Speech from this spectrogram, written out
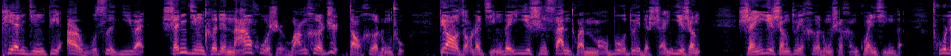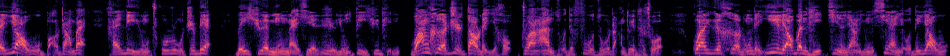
天津第二五四医院神经科的男护士王鹤志到贺龙处，调走了警卫医师三团某部队的沈医生。沈医生对贺龙是很关心的，除了药物保障外，还利用出入之便为薛明买些日用必需品。王贺志到了以后，专案组的副组长对他说。关于贺龙的医疗问题，尽量用现有的药物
